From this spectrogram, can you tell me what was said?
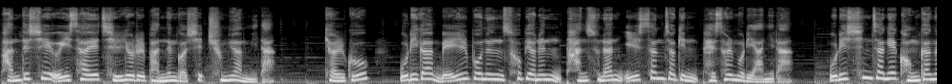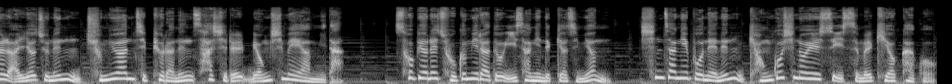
반드시 의사의 진료를 받는 것이 중요합니다. 결국 우리가 매일 보는 소변은 단순한 일상적인 배설물이 아니라 우리 신장의 건강을 알려주는 중요한 지표라는 사실을 명심해야 합니다. 소변에 조금이라도 이상이 느껴지면 신장이 보내는 경고 신호일 수 있음을 기억하고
